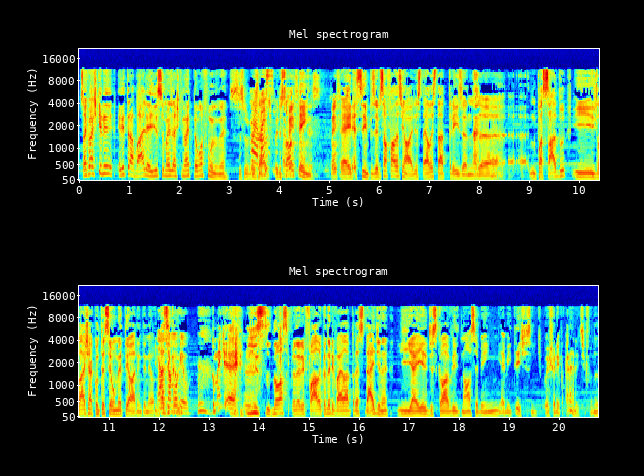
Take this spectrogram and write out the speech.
Só que eu acho que ele, ele trabalha isso, mas eu acho que não é tão a fundo, né? Se você pensar. mas tipo, ele É só bem tem. simples. Bem É, ele é simples, ele só fala assim, ó, ela está há três anos É. ah, no passado e lá já aconteceu um meteoro, entendeu? E Ela já morreu. como é que é? Hum. Isso, nossa, quando ele fala, quando ele vai lá pra cidade, né? E aí ele descobre, nossa, é bem, é bem triste, assim. Tipo, eu chorei pra caralho, tipo, não...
